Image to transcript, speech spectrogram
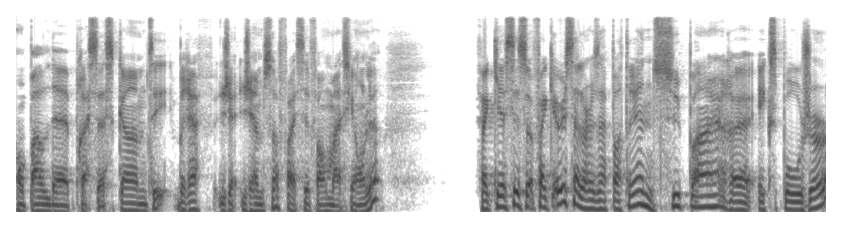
on parle de processcom, tu sais, bref, j'aime ça faire ces formations-là. Fait que c'est ça. Fait que eux, ça leur apporterait une super euh, exposure.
